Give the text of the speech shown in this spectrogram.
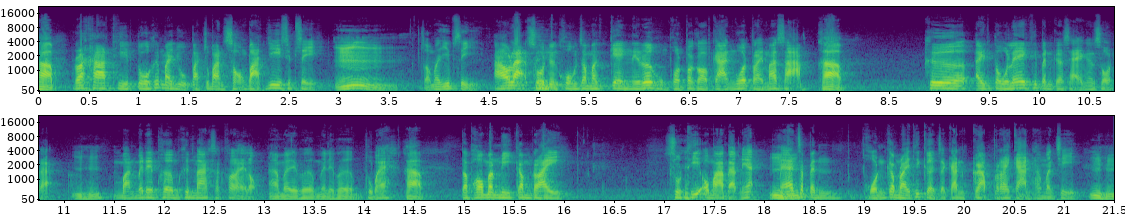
ครับ ราคาถีบตัวขึ้นมาอยู่ปัจจุบัน2บาท24 อืมสองพันยี่สิบสี่เอาละส่วนหนึ่งคงจะมาเก่งในเรื่องของผลประกอบการงวดไตรมาสสามครับ คือไอ้ตัวเลขที่เป็นกระแสเงินสดอะอือฮึมันไม่ได้เพิ่มขึ้นมากสักเท่าไหร่หรอก อ่าไม่ได้เพิ่มไม่ได้เพิ่ม ถูกไหม ครับ แต่พอมันมีกำไรสุทธิออกมาแบบเนี้ยอือฮึแม้จะเป็นผลกำไรที่เกิดจากการกลับรายการทางบัญชี อือฮึ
